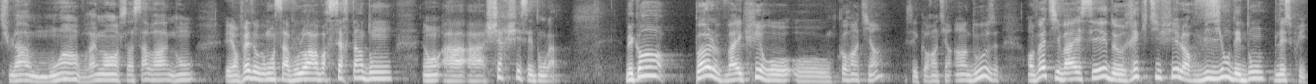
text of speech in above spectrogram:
Celui-là, moins, vraiment, ça, ça va, non. Et en fait, on commence à vouloir avoir certains dons, et à, chercher ces dons-là. Mais quand Paul va écrire aux, Corinthiens, c'est Corinthiens 1, 12, en fait, il va essayer de rectifier leur vision des dons de l'esprit.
